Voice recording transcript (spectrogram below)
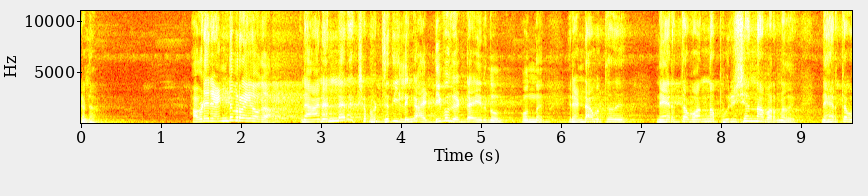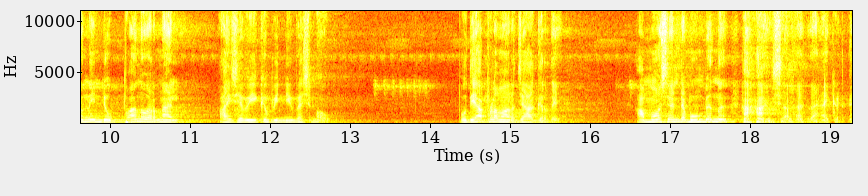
കണ്ടോ? അവിടെ രണ്ട് പ്രയോഗ. ഞാനല്ല രക്ഷപ്പെടുത്തത് ഇല്ലെങ്കിൽ അടിവ് കെട്ടായിരുന്നു. ഒന്ന് രണ്ടാമത്തത് നേരത്തെ വന്ന പുരുഷൻ എന്നാ പറഞ്ഞത്. നേരത്തെ വന്ന് എന്റെ ഉപ്പ എന്ന് പറഞ്ഞാൽ ഐശവിക്ക് പിന്നെയും വിഷമാവും. പുതിയാപ്പിളമാർ ജാഗ്രത. അമ്മോശന്റെ മുമ്പിന്ന് ആ ഇൻഷാല്ലാ, ആയിക്കോട്ടെ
